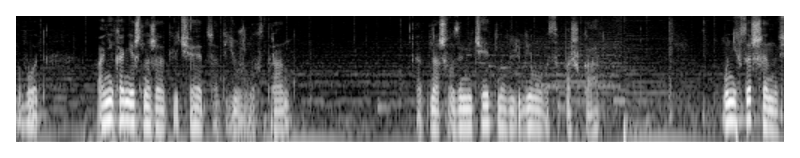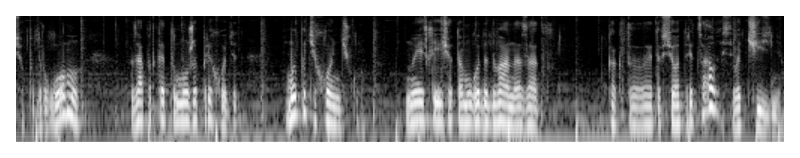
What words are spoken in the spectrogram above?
Вот. Они, конечно же, отличаются от южных стран, от нашего замечательного любимого сапожка. У них совершенно все по-другому. Запад к этому уже приходит. Мы потихонечку. Но если еще там года два назад как-то это все отрицалось в отчизне,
